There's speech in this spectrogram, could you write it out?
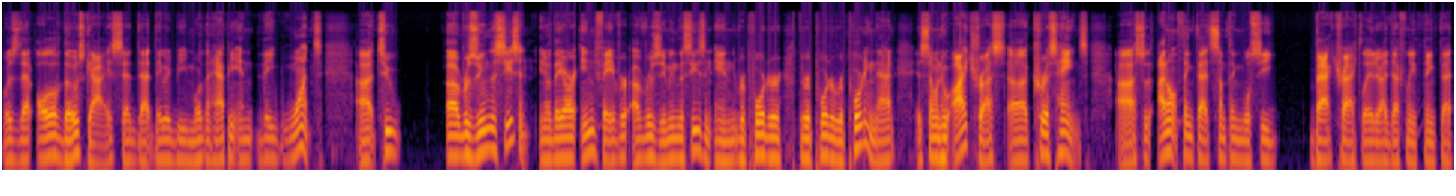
was that all of those guys said that they would be more than happy and they want uh, to uh, resume the season. You know, they are in favor of resuming the season. And reporter, the reporter reporting that is someone who I trust, uh, Chris Haynes. Uh, so I don't think that's something we'll see backtracked later. I definitely think that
